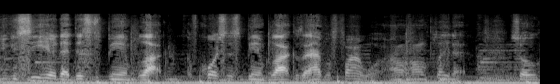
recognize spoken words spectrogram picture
you can see here that this is being blocked. Of course it's being blocked because I have a firewall. I don't, I don't play that. So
